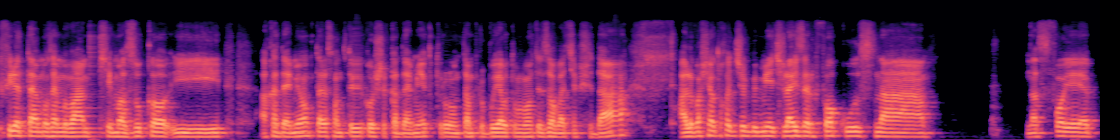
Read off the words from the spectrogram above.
chwilę temu zajmowałem się Mazuko i Akademią, teraz mam tylko już Akademię, którą tam próbuję automatyzować jak się da, ale właśnie o to chodzi, żeby mieć laser fokus na, na swoje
